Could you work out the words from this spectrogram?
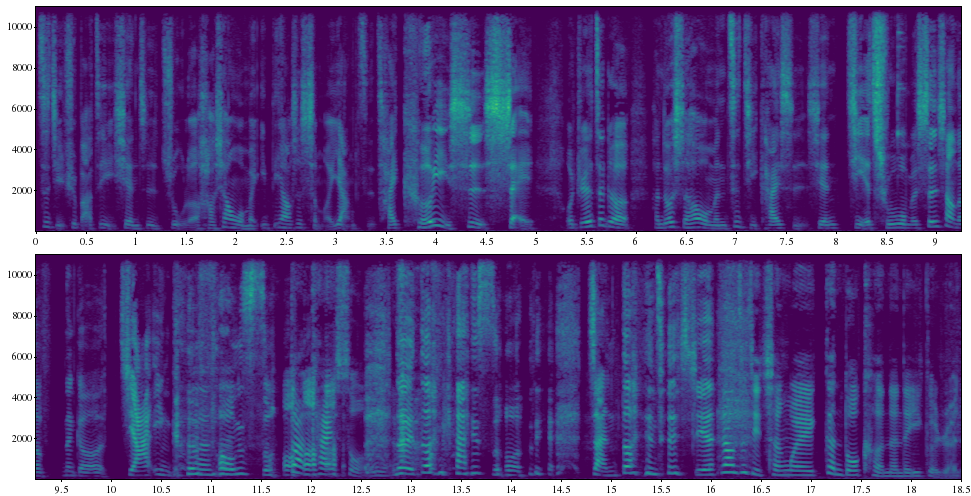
自己去把自己限制住了？好像我们一定要是什么样子才可以是谁？我觉得这个很多时候我们自己开始先解除我们身上的那个夹印跟封锁，断开锁链，对，断开。锁链，斩断这些，让自己成为更多可能的一个人。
